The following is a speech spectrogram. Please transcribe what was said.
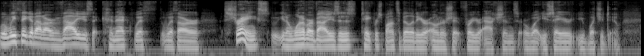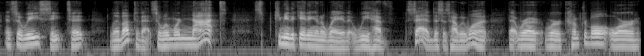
when we think about our values that connect with with our strengths, you know, one of our values is take responsibility or ownership for your actions or what you say or you, what you do. And so we seek to live up to that. So when we're not communicating in a way that we have said this is how we want, that we're we're comfortable or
